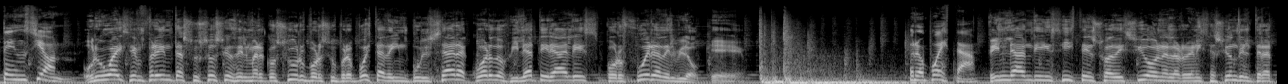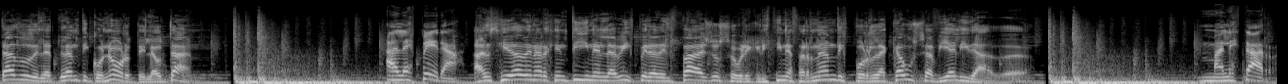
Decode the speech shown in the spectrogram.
Tensión. Uruguay se enfrenta a sus socios del Mercosur por su propuesta de impulsar acuerdos bilaterales por fuera del bloque. Propuesta. Finlandia insiste en su adhesión a la Organización del Tratado del Atlántico Norte, la OTAN. A la espera. Ansiedad en Argentina en la víspera del fallo sobre Cristina Fernández por la causa vialidad. Malestar.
